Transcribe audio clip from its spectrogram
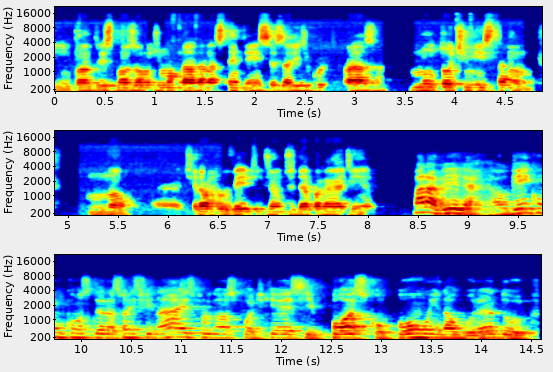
Enquanto isso, nós vamos de mão dada nas tendências aí de curto prazo. Não estou otimista, não. É, tirar proveito de onde der para ganhar dinheiro. Maravilha. Alguém com considerações finais para o nosso podcast pós-Copom, inaugurando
